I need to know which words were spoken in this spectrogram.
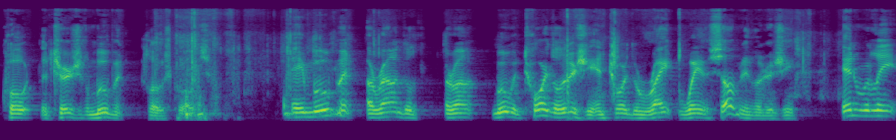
quote liturgical movement, close quotes, a movement around the around movement toward the liturgy and toward the right way of celebrating liturgy, inwardly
